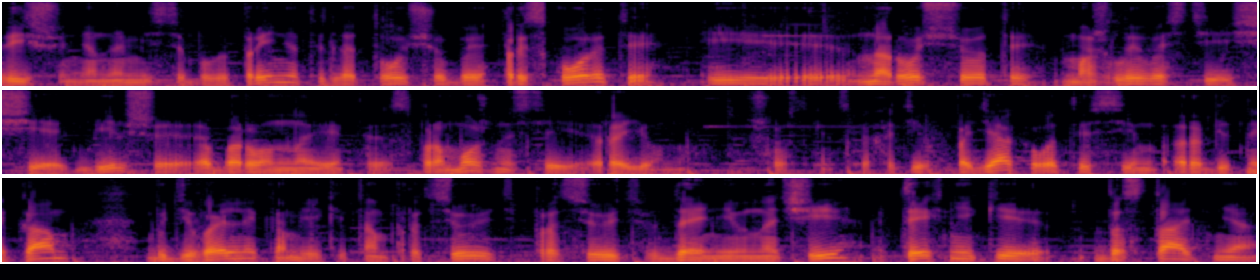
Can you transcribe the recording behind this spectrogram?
рішення на місці були прийняті для того, щоб прискорити і е, нарощувати можливості ще більше оборонної спроможності району. Шосткінська. Хотів подякувати всім робітникам, будівельникам, які там працюють. Працюють вдень і вночі. Техніки достатньо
